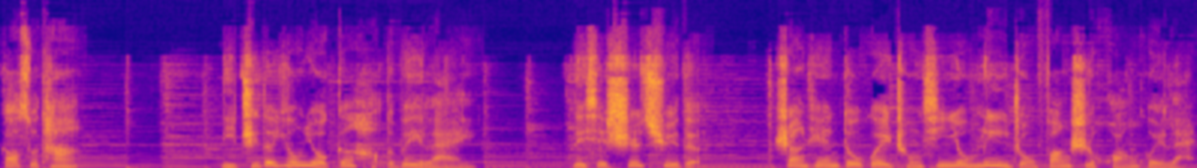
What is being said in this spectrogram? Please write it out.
告诉他，你值得拥有更好的未来。那些失去的。上天都会重新用另一种方式还回来。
